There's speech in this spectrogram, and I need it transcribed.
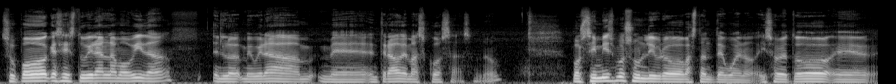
supongo que si estuviera en la movida me hubiera enterado de más cosas, ¿no? Por sí mismo es un libro bastante bueno y sobre todo eh,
